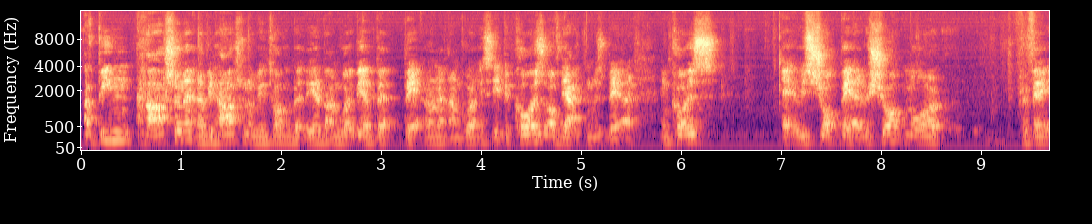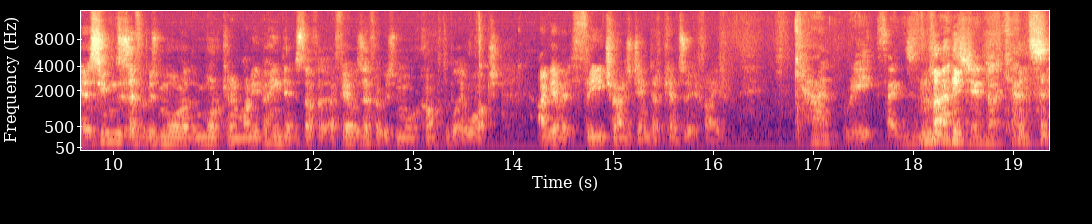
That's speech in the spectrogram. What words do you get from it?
I've been harsh on it, and I've been harsh on it. I've been talking about there, but I'm going to be a bit better on it. I'm going to say because of the acting was better, and because it was shot better, it was shot more. It seemed as if it was more the more kind of money behind it and stuff. I felt as if it was more comfortable to watch. I give it three transgender kids out of five. You Can't rate things in transgender kids.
